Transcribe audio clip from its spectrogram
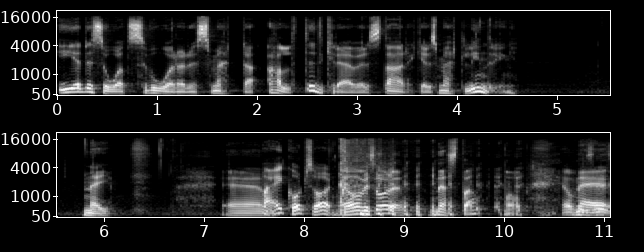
Är det så att svårare smärta alltid kräver starkare smärtlindring? Nej. Eh, Nej, kort svar. Ja, vi sa det. Nästa. Ja. ja Nej,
